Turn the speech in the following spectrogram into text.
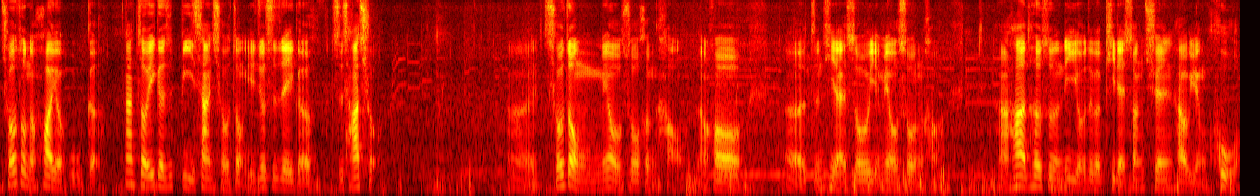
球种的话有五个，那只有一个是必上球种，也就是这个直插球。呃，球种没有说很好，然后呃，整体来说也没有说很好啊。他的特殊能力有这个 K 的双圈，还有圆护。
